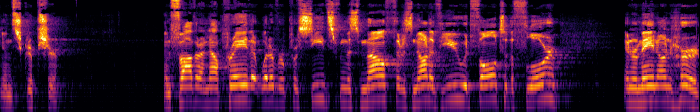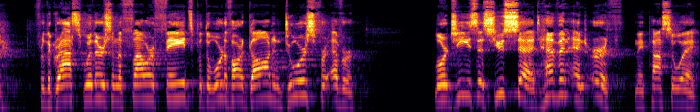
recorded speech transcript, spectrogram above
in Scripture? And Father, I now pray that whatever proceeds from this mouth that is not of you would fall to the floor and remain unheard. For the grass withers and the flower fades, but the word of our God endures forever. Lord Jesus, you said, Heaven and earth may pass away,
